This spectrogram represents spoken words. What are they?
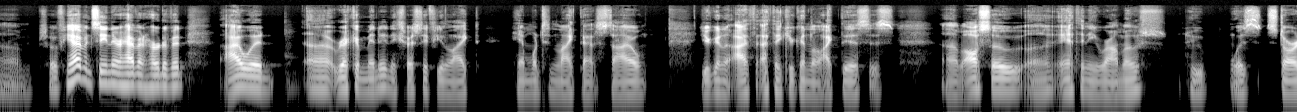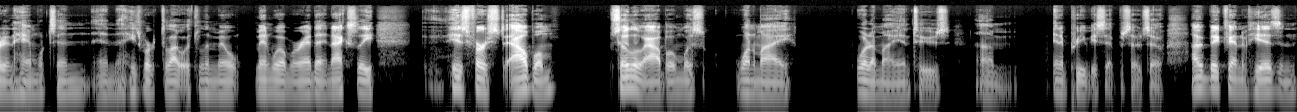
Um, so if you haven't seen it or haven't heard of it, I would uh, recommend it, especially if you liked Hamilton, like that style. You're gonna, I, th- I think you're gonna like this. Is um, also uh, Anthony Ramos, who was starred in Hamilton, and he's worked a lot with Manuel Miranda. And actually, his first album, solo album, was one of my one of my intos um, in a previous episode. So I'm a big fan of his and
